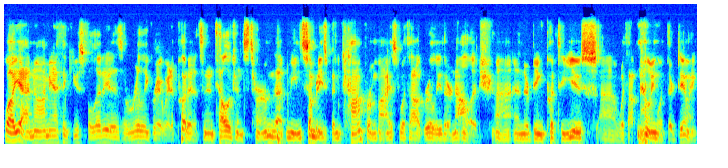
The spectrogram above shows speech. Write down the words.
Well, yeah, no, I mean, I think useful idiot is a really great way to put it. It's an intelligence term that means somebody's been compromised without really their knowledge, uh, and they're being put to use uh, without knowing what they're doing.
